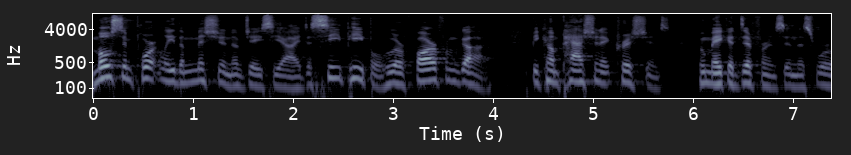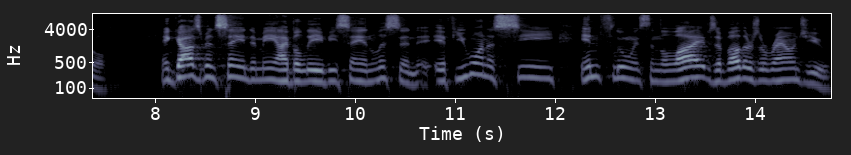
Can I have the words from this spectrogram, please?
Most importantly, the mission of JCI to see people who are far from God become passionate Christians who make a difference in this world. And God's been saying to me, I believe, He's saying, listen, if you want to see influence in the lives of others around you,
